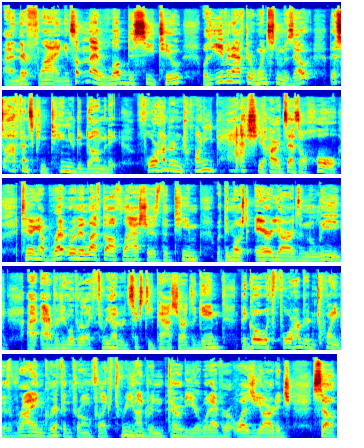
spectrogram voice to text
and they're flying. And something I love to see too was even after Winston was out, this offense continued to dominate. 420 pass yards as a whole, tearing up right where they left off last year as the team with the most air yards in the league, uh, averaging over like 360 pass yards a game. They go with 420 with Ryan Griffin throwing for like 330 or whatever it was yardage. So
